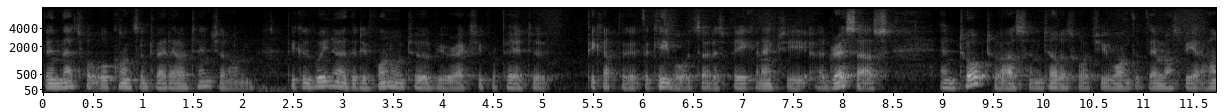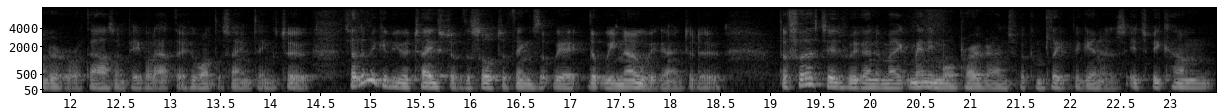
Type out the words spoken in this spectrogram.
then that's what we'll concentrate our attention on. Because we know that if one or two of you are actually prepared to pick up the, the keyboard, so to speak, and actually address us and talk to us and tell us what you want, that there must be a hundred or a thousand people out there who want the same things too. So let me give you a taste of the sorts of things that we, that we know we're going to do. The first is we're going to make many more programs for complete beginners. It's become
